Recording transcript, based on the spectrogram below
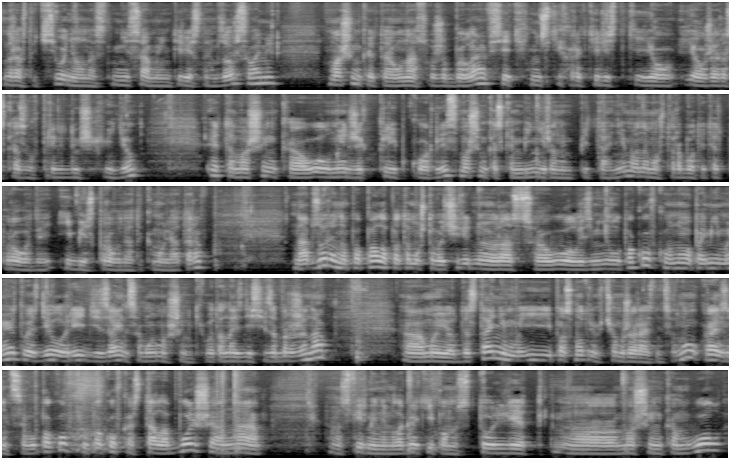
Здравствуйте! Сегодня у нас не самый интересный обзор с вами. Машинка эта у нас уже была, все технические характеристики ее я уже рассказывал в предыдущих видео. Это машинка Wall Magic Clip Cordless, машинка с комбинированным питанием. Она может работать от провода и без провода от аккумуляторов. На обзор она попала, потому что в очередной раз Wall изменил упаковку, но помимо этого сделал редизайн самой машинки. Вот она здесь изображена. А, мы ее достанем и посмотрим, в чем же разница. Ну, разница в упаковке. Упаковка стала больше, она а, с фирменным логотипом 100 лет машинкам Wall.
